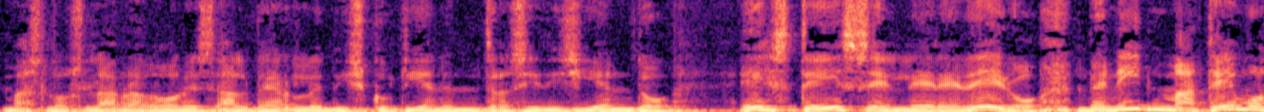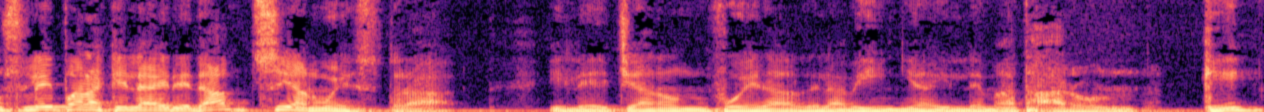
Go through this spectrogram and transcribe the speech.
Mas los labradores al verle discutían entre sí diciendo, Este es el heredero, venid matémosle para que la heredad sea nuestra. Y le echaron fuera de la viña y le mataron. ¿Qué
